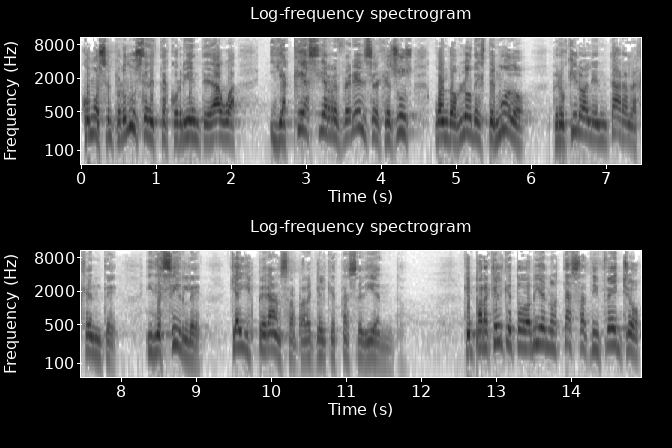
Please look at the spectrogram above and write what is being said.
cómo se producen estas corrientes de agua ¿Y a qué hacía referencia Jesús cuando habló de este modo? Pero quiero alentar a la gente y decirle que hay esperanza para aquel que está sediento, que para aquel que todavía no está satisfecho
